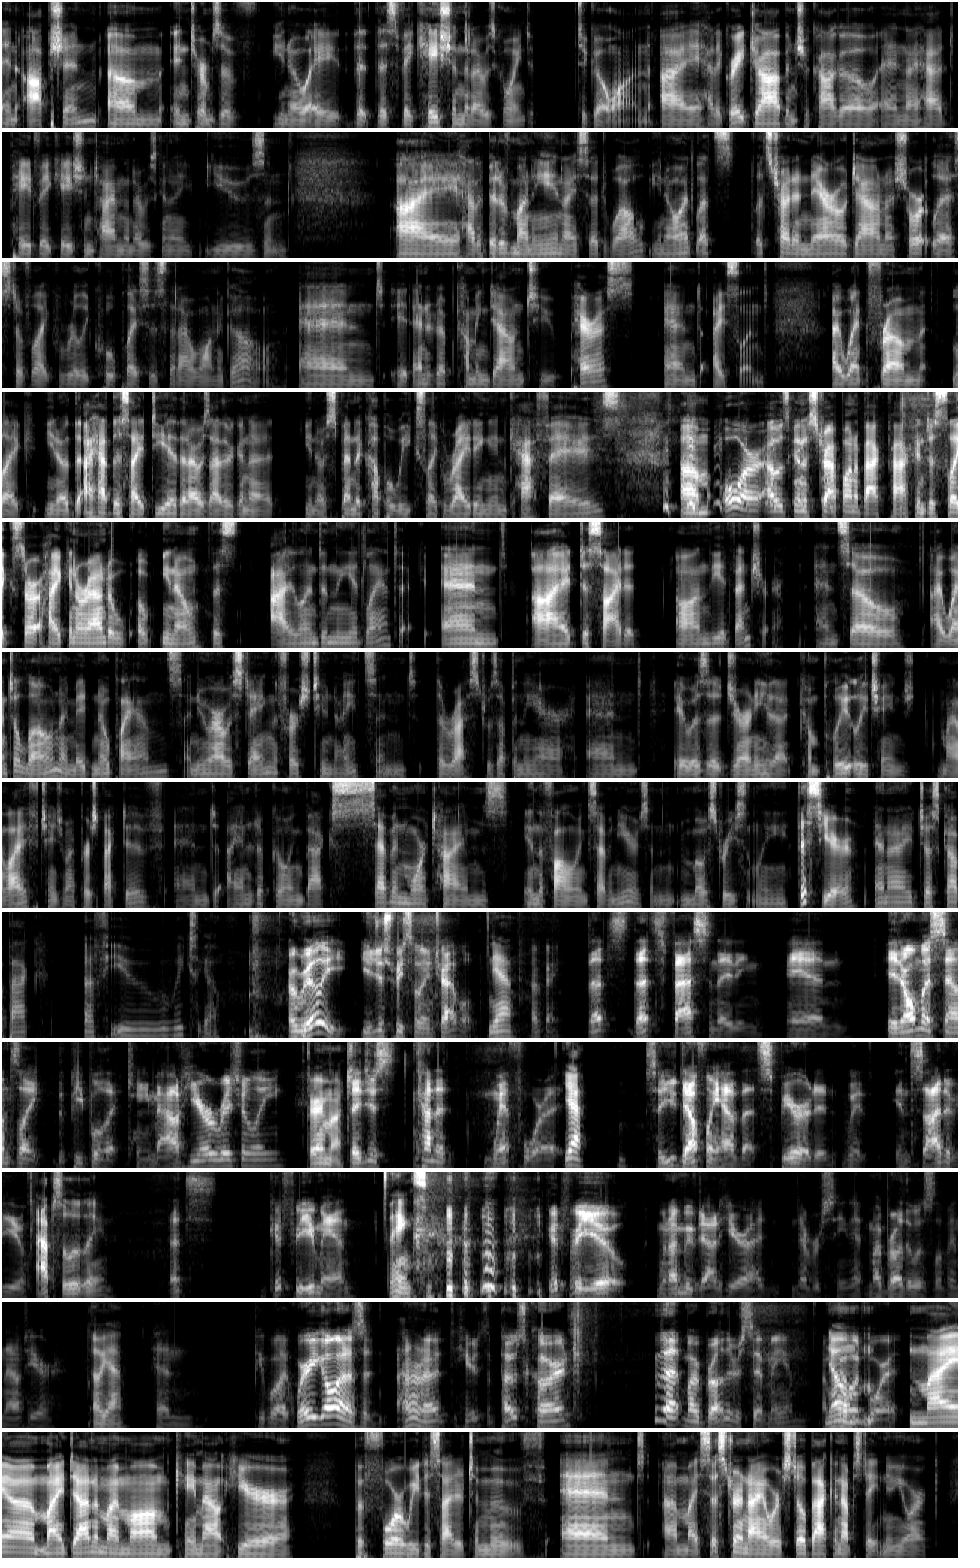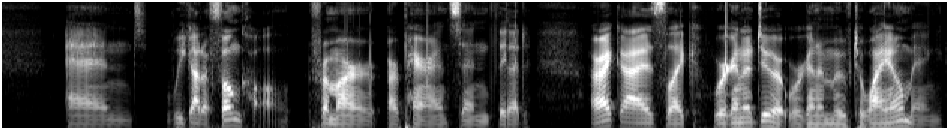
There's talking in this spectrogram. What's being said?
an option um, in terms of, you know, a th- this vacation that I was going to, to go on. I had a great job in Chicago and I had paid vacation time that I was going to use and I had a bit of money and I said, well, you know what, let's let's try to narrow down a short list of like really cool places that I want to go. And it ended up coming down to Paris and Iceland. I went from like, you know, th- I had this idea that I was either to, you know, spend a couple weeks like writing in cafes um, or I was to strap on a backpack and just like start hiking around, a, a, you know, this island in the Atlantic. And I decided on the adventure. And so I went alone. I made no plans. I knew where I was staying the first two nights, and the rest was up in the air. And it was a journey that completely changed my life, changed my perspective. And I ended up going back seven more times in the following seven years, and most recently this year. And I just got back a few weeks ago. Oh, really? You just recently traveled? Yeah. Okay, that's that's fascinating, and it almost sounds like the people that came out here originally, Very much. they just kind of went for it. Yeah, So you definitely have that spirit in, with inside of you. absolutely. That's good for you, man. Thanks. Good for you. When I moved out here, I had never seen it. My brother was living out here, oh, yeah. and people were like, "Where are you going?" I said, "I don't know. Here's the postcard that my brother sent me. I'm, I'm No, going for it." My uh, my dad and my mom came out here before we decided to move, and uh, my sister and I were still back in upstate New York, and we got a phone call from our our parents, and they said, "All right, guys, like we're gonna do it. We're gonna move to Wyoming."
